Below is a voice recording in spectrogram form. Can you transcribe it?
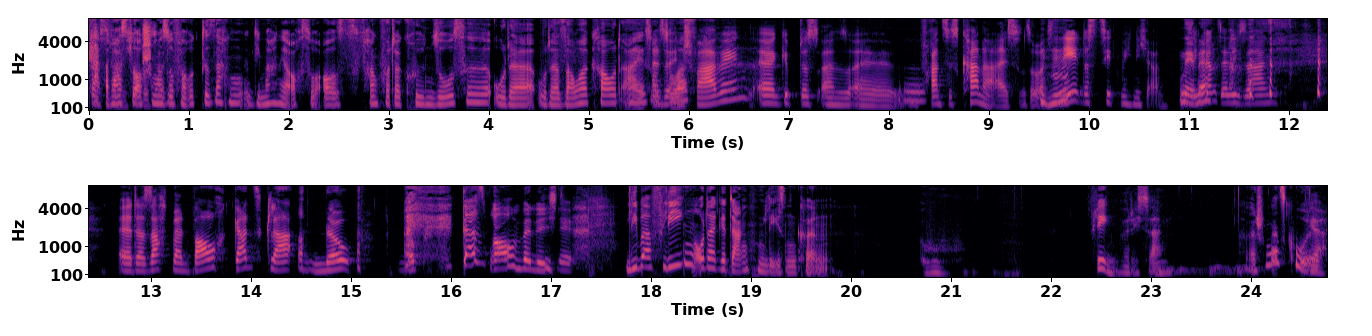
Das Aber hast du auch schon mal so verrückte Sachen? Die machen ja auch so aus Frankfurter grünen Soße oder, oder Sauerkrauteis und Also in sowas. Schwabing äh, gibt es also äh, Franziskaner-Eis und sowas. Nee, das zieht mich nicht an. Muss Mhm. Nee, ich ne? ganz ehrlich sagen, äh, da sagt mein Bauch ganz klar, nope. nope. Das brauchen wir nicht. Nee. Lieber fliegen oder Gedanken lesen können? Fliegen, würde ich sagen. Ist schon ganz cool. Ja.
